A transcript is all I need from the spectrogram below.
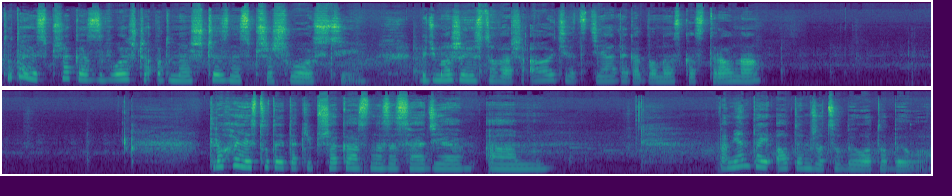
Tutaj jest przekaz zwłaszcza od mężczyzny z przeszłości. Być może jest to wasz ojciec, dziadek albo męska strona. Trochę jest tutaj taki przekaz na zasadzie um, pamiętaj o tym, że co było, to było.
